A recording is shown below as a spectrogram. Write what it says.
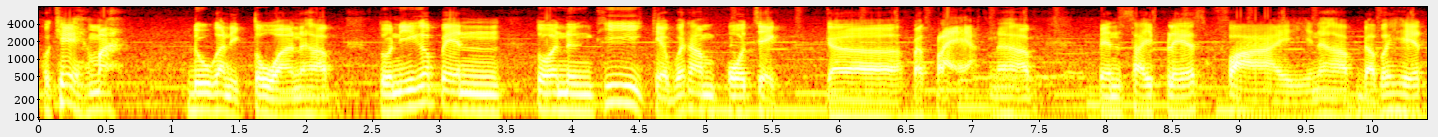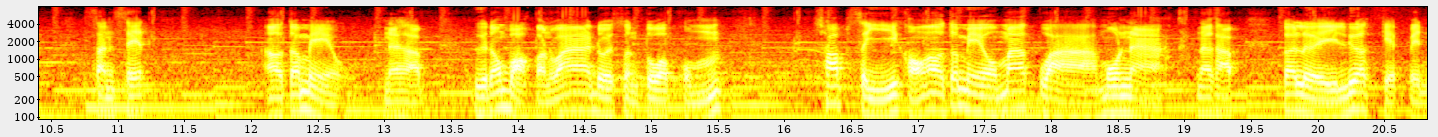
โอเค มาดูกันอีกตัวนะครับ ตัวนี้ก็เป็นตัวหนึ่งที่เก็บไว้ทำโปรเจกต์แปลกๆนะครับ เป็นไซเ e สไฟนะครับ Double Head Sunset Ultra Mail นะครับคือต้องบอกก่อนว่าโดยส่วนตัวผมชอบสีของ Ultra Mail มากกว่า Monarch นะครับก็เลยเลือกเก็บเป็น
